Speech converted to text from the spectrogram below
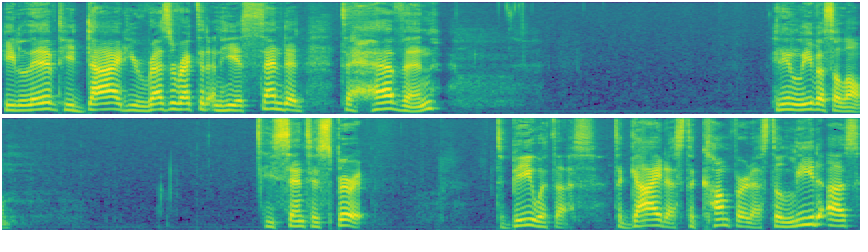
He lived, He died, He resurrected, and He ascended to heaven, He didn't leave us alone. He sent His Spirit to be with us, to guide us, to comfort us, to lead us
